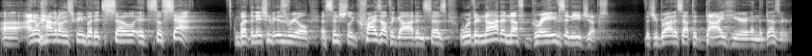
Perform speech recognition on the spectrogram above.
uh, I don't have it on the screen, but it's so it's so sad. But the nation of Israel essentially cries out to God and says, "Were there not enough graves in Egypt?" That you brought us out to die here in the desert.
